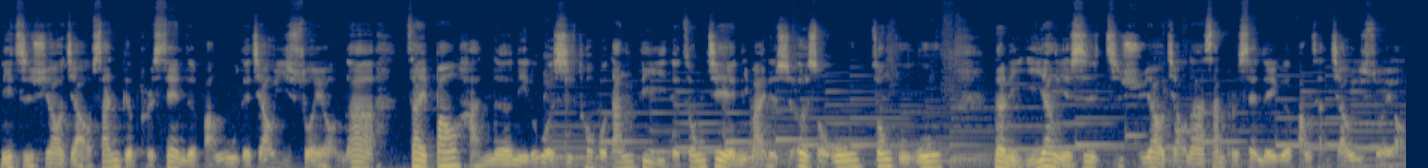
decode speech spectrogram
你只需要缴三个 percent 的房屋的交易税哦。那在包含呢，你如果是透过当地的中介，你买的是二手屋、中古屋，那你一样也是只需要缴纳三 percent 的一个房产交易税哦。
